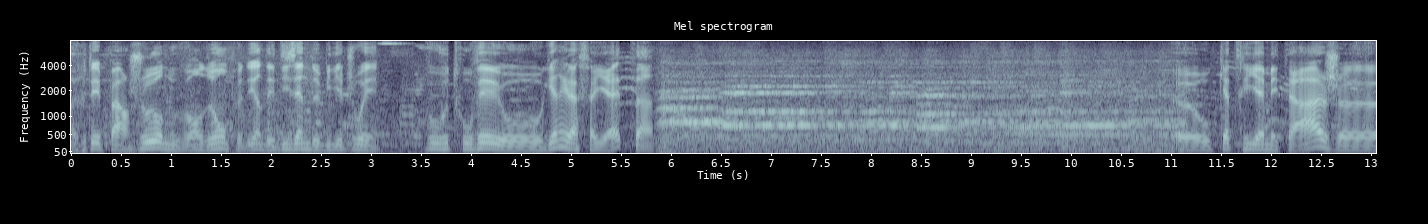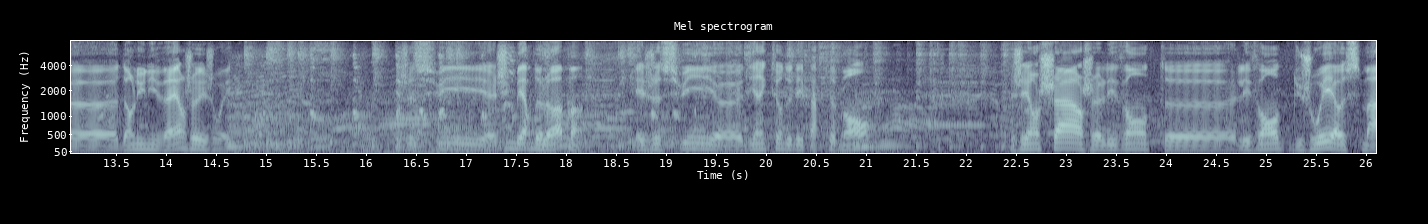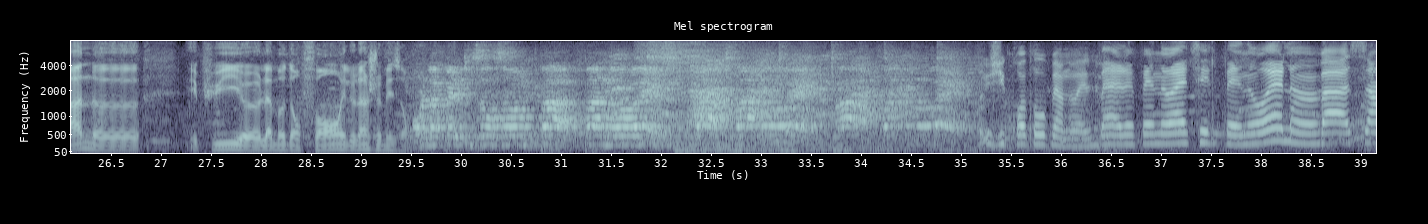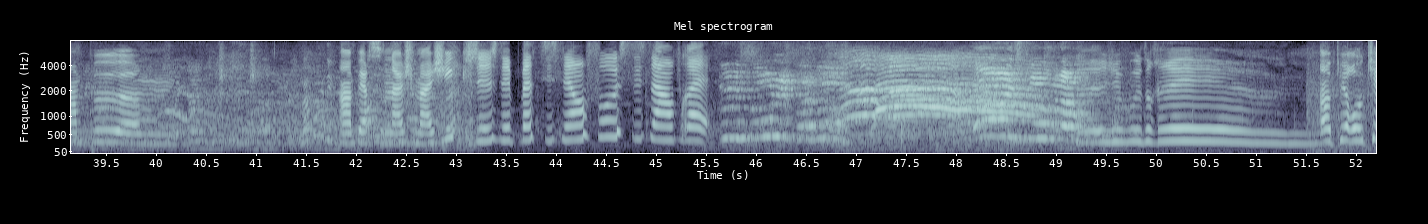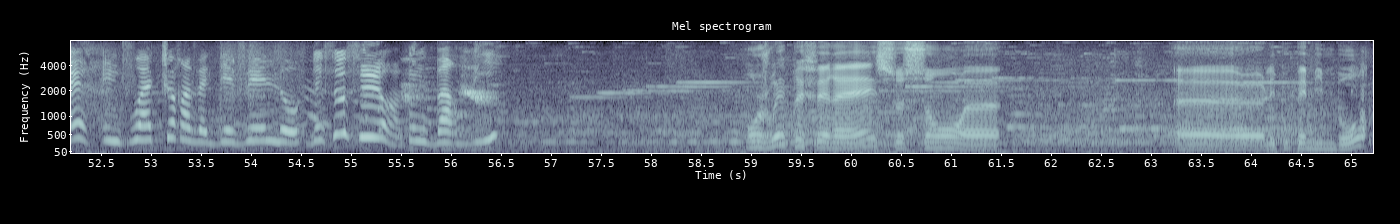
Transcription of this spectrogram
euh, Écoutez, par jour, nous vendons, on peut dire, des dizaines de milliers de jouets. Vous vous trouvez au Guéry Lafayette. Quatrième étage, euh, dans l'univers Jeux et Jouets. Je suis Gilbert Delhomme et je suis euh, directeur de département. J'ai en charge les ventes, euh, les ventes du jouet à Haussmann euh, et puis euh, la mode enfant et le linge de maison. On l'appelle tous ensemble Papa Noël. J'y crois pas au Père Noël. Bah, le Père Noël, c'est le Père Noël. hein. Bah, c'est un peu euh, un personnage magique. Je sais pas si c'est un faux ou si c'est un vrai. Euh, je voudrais euh, Un perroquet. une voiture avec des vélos, des chaussures, une Barbie. Mon jouet préféré, ce sont euh, euh, les poupées Bimbo.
